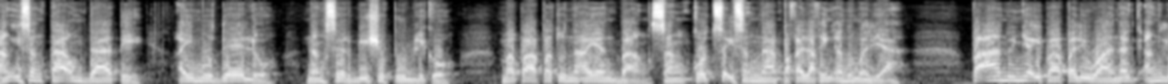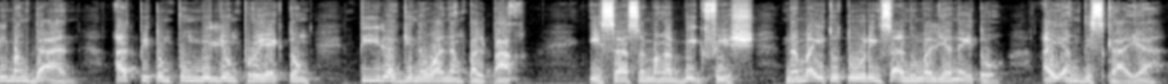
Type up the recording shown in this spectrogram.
Ang isang taong dati ay modelo ng serbisyo publiko, mapapatunayan bang sangkot sa isang napakalaking anomalya? Paano niya ipapaliwanag ang 500 at 70 milyong proyektong tila ginawa ng palpak? Isa sa mga big fish na maituturing sa anomalya na ito ay ang Diskaya.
